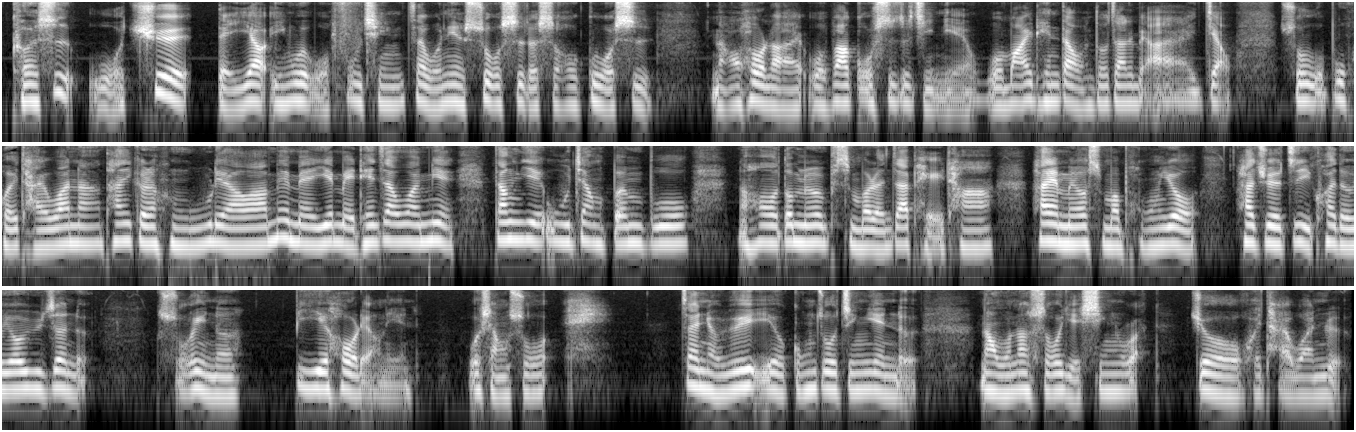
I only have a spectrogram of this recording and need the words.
可是我却得要因为我父亲在我念硕士的时候过世。然后后来我爸过世这几年，我妈一天到晚都在那边哀哀叫，说我不回台湾啊，她一个人很无聊啊，妹妹也每天在外面当业务这样奔波，然后都没有什么人在陪她，她也没有什么朋友，她觉得自己快得忧郁症了。所以呢，毕业后两年，我想说，哎，在纽约也有工作经验了，那我那时候也心软，就回台湾了。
